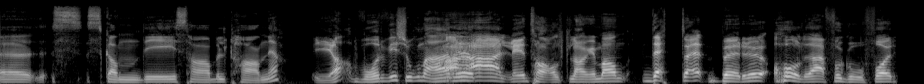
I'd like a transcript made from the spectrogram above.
Uh, Skandi-Sabeltania? Ja, vår visjon er Ærlig talt, Langemann. Dette bør du holde deg for god for.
